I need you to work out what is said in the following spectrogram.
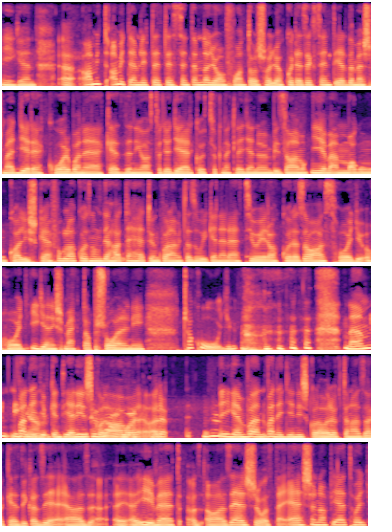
Igen. Amit, amit említette, szerintem nagyon fontos, hogy akkor ezek szerint érdemes már gyerekkorban elkezdeni azt, hogy a gyerkőcöknek legyen önbizalmuk. Nyilván magunkkal is kell foglalkoznunk, de ha tehetünk valamit az új generációért, akkor az az, hogy, hogy igenis megtapsolni. Csak úgy. Nem? Igen. Van egyébként ilyen iskola, ahol. Igen, van, van egy ilyen iskola, ahol rögtön azzal kezdik az, az évet, az, az első osztály első napját, hogy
